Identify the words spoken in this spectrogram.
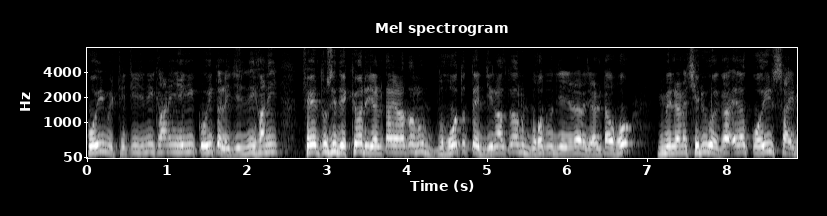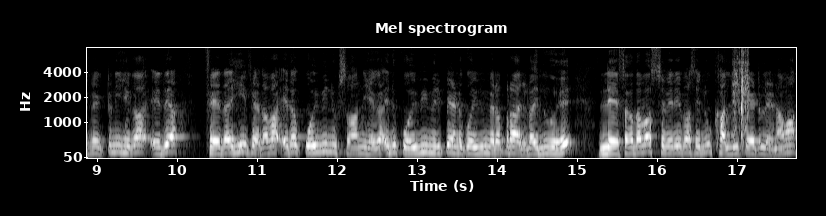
ਕੋਈ ਮਿੱਠੀ ਚੀਜ਼ ਨਹੀਂ ਖਾਣੀ ਹੈਗੀ, ਕੋਈ ਤਲੀ ਚੀਜ਼ ਨਹੀਂ ਖਾਣੀ। ਫਿਰ ਤੁਸੀਂ ਦੇਖਿਓ ਰਿਜ਼ਲਟ ਆ ਜਿਹੜਾ ਤੁਹਾਨੂੰ ਬਹੁਤ ਤੇਜ਼ੀ ਨਾਲ ਤੁਹਾਨੂੰ ਬਹੁਤ ਵਧੀਆ ਜਿਹੜਾ ਰਿਜ਼ਲਟ ਆ ਉਹ ਮਿਲਣਾ ਸ਼ੁਰੂ ਹੋਏਗਾ। ਇਹਦਾ ਕੋਈ ਸਾਈਡ ਇਫੈਕਟ ਨਹੀਂ ਹੈਗਾ, ਇਹਦਾ ਫਾਇਦਾ ਹੀ ਫਾਇਦਾ ਵਾ। ਇਹਦਾ ਕੋਈ ਵੀ ਨੁਕਸਾਨ ਨਹੀਂ ਹੈਗਾ। ਇਹਨੂੰ ਕੋਈ ਵੀ ਮੇਰੀ ਭੈਣ, ਕੋਈ ਵੀ ਮੇਰਾ ਭਰਾ ਜਿਹੜਾ ਇਹਨੂੰ ਇਹ ਲੈ ਸਕਦਾ ਵਾ। ਸਵੇਰੇ ਬਸ ਇਹਨੂੰ ਖਾਲੀ ਪੇਟ ਲੈਣਾ ਵਾ।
